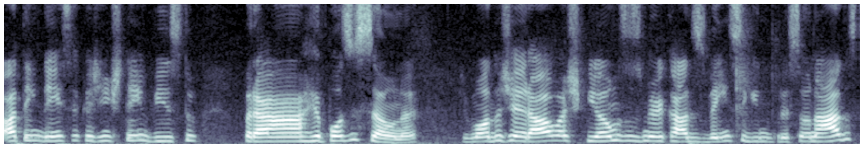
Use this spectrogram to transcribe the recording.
a tendência que a gente tem visto para reposição, né? De modo geral, acho que ambos os mercados vêm seguindo pressionados,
